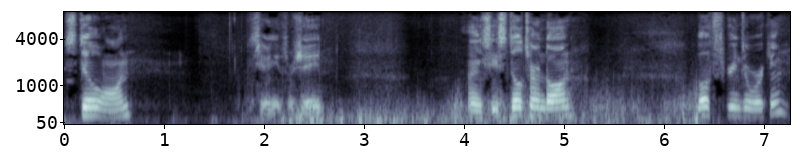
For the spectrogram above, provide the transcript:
Still on. Let's see if I can get some shade. And she's still turned on. Both screens are working.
